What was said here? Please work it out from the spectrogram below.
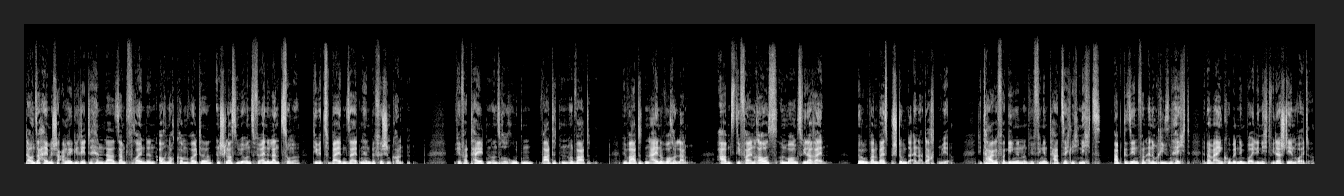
Da unser heimischer Angelgerätehändler samt Freundin auch noch kommen wollte, entschlossen wir uns für eine Landzunge, die wir zu beiden Seiten hin befischen konnten. Wir verteilten unsere Routen, warteten und warteten. Wir warteten eine Woche lang. Abends die Fallen raus und morgens wieder rein. Irgendwann beißt bestimmt einer, dachten wir. Die Tage vergingen und wir fingen tatsächlich nichts abgesehen von einem Riesenhecht, der beim Einkurbeln dem Boilie nicht widerstehen wollte.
